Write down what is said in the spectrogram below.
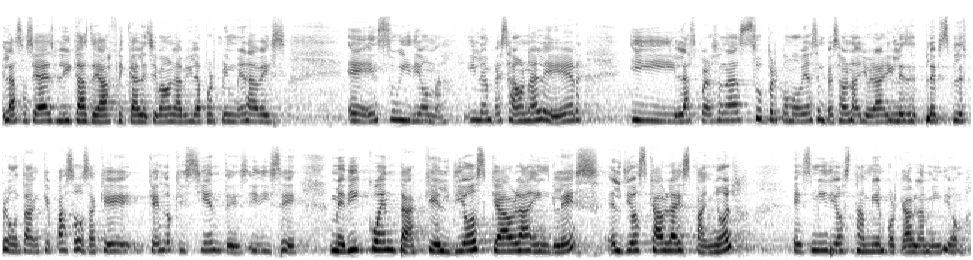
las sociedades bíblicas de África les llevaron la Biblia por primera vez eh, en su idioma y lo empezaron a leer y las personas súper conmovidas empezaron a llorar y les, les, preguntaban, ¿qué pasó? O sea, ¿qué, ¿qué es lo que sientes? Y dice, me di cuenta que el Dios que habla inglés, el Dios que habla español, es mi Dios también porque habla mi idioma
